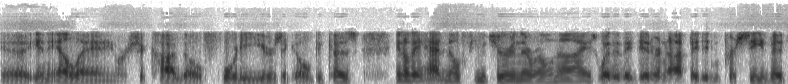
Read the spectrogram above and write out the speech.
uh, in LA or Chicago 40 years ago because you know they had no future in their own eyes whether they did or not they didn't perceive it.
